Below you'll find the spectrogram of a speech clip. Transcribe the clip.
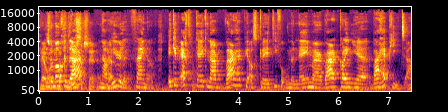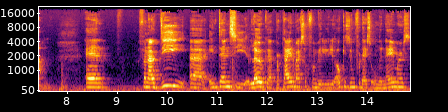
Nee, Dus hoor, we mogen daar-. Nou, heerlijk. Fijn ook. Ik heb echt gekeken naar waar heb je als creatieve ondernemer, waar, kan je, waar heb je iets aan? En vanuit die eh, intentie leuke partijen erbij gezocht van willen jullie ook iets doen voor deze ondernemers?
